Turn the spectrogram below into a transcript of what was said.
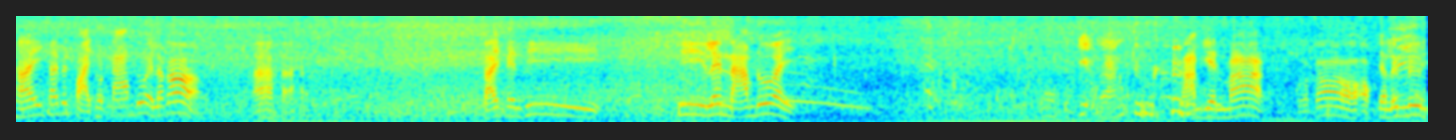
ใช้ใช้เป็นฝ่ายชดน้ำด้วยแล้วก็อ่าใช้เป็นที่ที่เล่นน้ำด้วย เกี่ยงล้างจูน้ำเย็นมาก แล้วก็ออกจะลื่น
